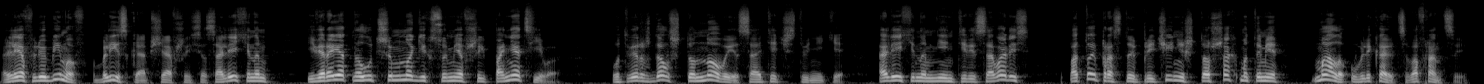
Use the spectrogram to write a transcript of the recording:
Лев Любимов, близко общавшийся с Олехиным и, вероятно, лучше многих сумевший понять его, утверждал, что новые соотечественники Олехиным не интересовались по той простой причине, что шахматами мало увлекаются во Франции.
